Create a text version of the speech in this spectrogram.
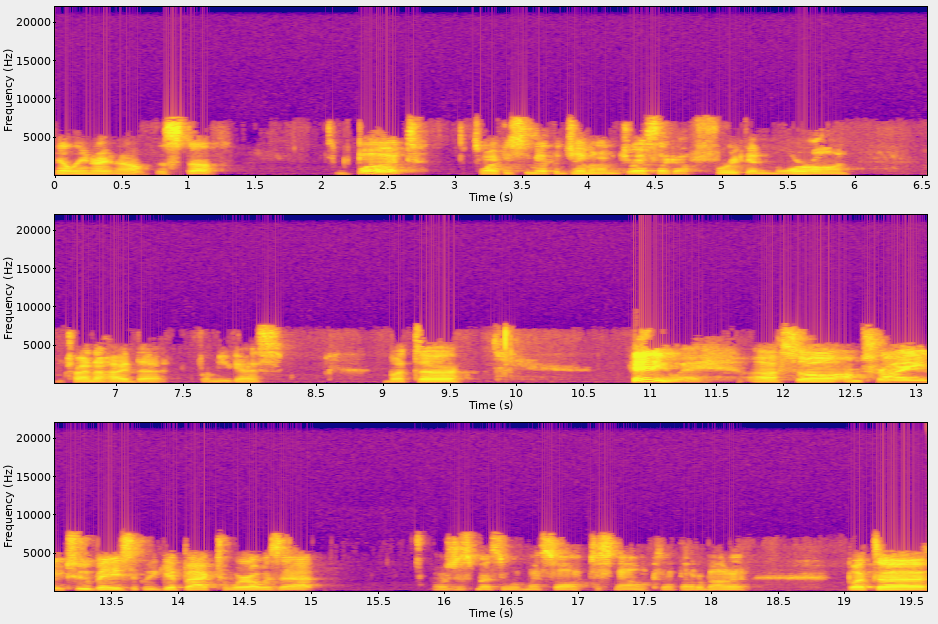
healing right now, this stuff. But that's why if you see me at the gym and I'm dressed like a freaking moron, I'm trying to hide that from you guys. But uh, anyway, uh, so I'm trying to basically get back to where I was at. I was just messing with my sock just now because I thought about it. But uh,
